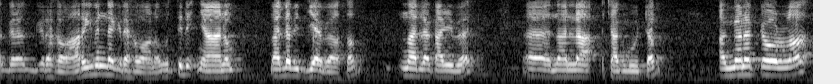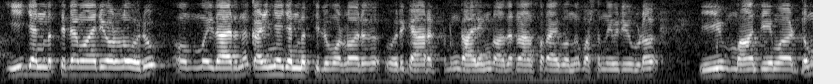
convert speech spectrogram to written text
ഗ്ര- ഗ്രഹം അറിവിന്റെ ഗ്രഹമാണ്. ഒത്തിരി ജ്ഞാനം നല്ല വിദ്യാഭ്യാസം നല്ല കഴിവ് നല്ല ചങ്കൂറ്റം. അങ്ങനെയൊക്കെയുള്ള ഈ ജന്മത്തിലെ മാതിരിയുള്ള ഒരു ഇതായിരുന്നു. കഴിഞ്ഞ ജന്മത്തിലുമുള്ള ഒരു ഒരു ക്യാരക്ടറും കാര്യങ്ങളും അത് ട്രാൻസ്ഫർ ആയി വന്നു. പക്ഷേ ഇവർ ഇവിടെ ഈ മാന്ദ്യമായിട്ടും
